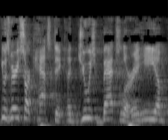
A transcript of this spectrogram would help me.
he was very sarcastic, a Jewish bachelor. He um,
